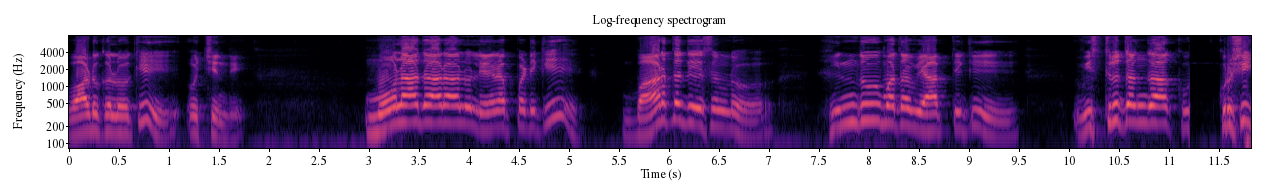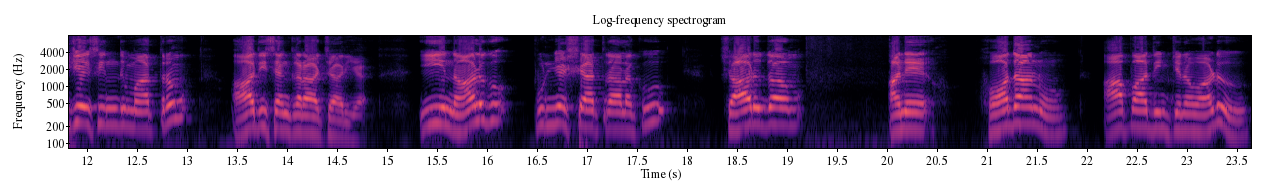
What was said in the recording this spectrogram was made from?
వాడుకలోకి వచ్చింది. మూలాధారాలు లేనప్పటికీ భారతదేశంలో హిందూ మత వ్యాప్తికి విస్తృతంగా కృషి చేసింది మాత్రం ఆది శంకరాచార్య ఈ నాలుగు పుణ్యక్షేత్రాలకు చారుదాం అనే హోదాను ఆపాదించినవాడు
